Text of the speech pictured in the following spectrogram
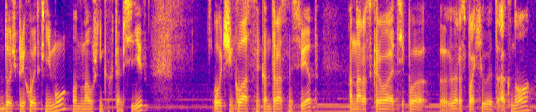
дочь приходит к нему, он в наушниках там сидит. Очень классный контрастный свет. Она раскрывает, типа, э, распахивает окно,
